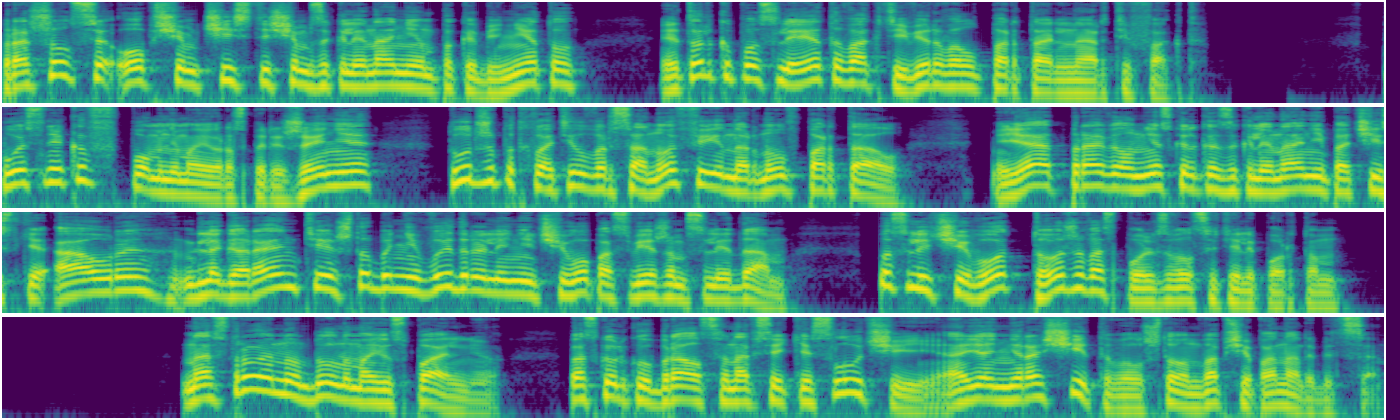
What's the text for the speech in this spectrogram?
прошелся общим чистящим заклинанием по кабинету и только после этого активировал портальный артефакт. Постников, помня мое распоряжение, тут же подхватил Варсонофи и нырнул в портал. Я отправил несколько заклинаний по чистке ауры для гарантии, чтобы не выдрали ничего по свежим следам, после чего тоже воспользовался телепортом. Настроен он был на мою спальню, поскольку брался на всякий случай, а я не рассчитывал, что он вообще понадобится.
